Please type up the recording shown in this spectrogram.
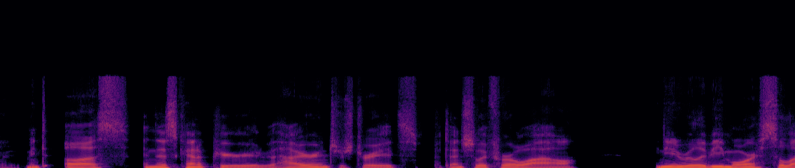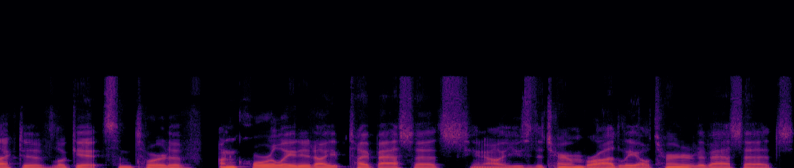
I mean, to us in this kind of period with higher interest rates, potentially for a while, you need to really be more selective look at some sort of uncorrelated type assets you know I'll use the term broadly alternative assets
